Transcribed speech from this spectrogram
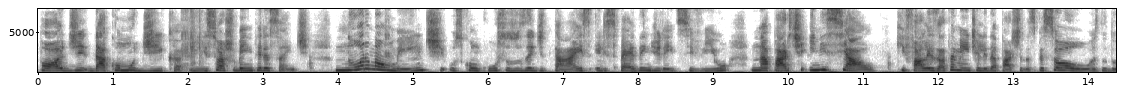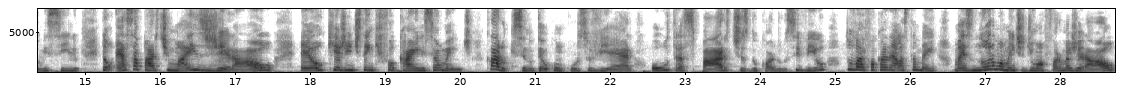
pode dar como dica? E isso eu acho bem interessante. Normalmente, os concursos, os editais, eles pedem direito civil na parte inicial. Que fala exatamente ali da parte das pessoas, do domicílio. Então, essa parte mais geral é o que a gente tem que focar inicialmente. Claro que se no teu concurso vier outras partes do Código Civil, tu vai focar nelas também. Mas normalmente, de uma forma geral,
